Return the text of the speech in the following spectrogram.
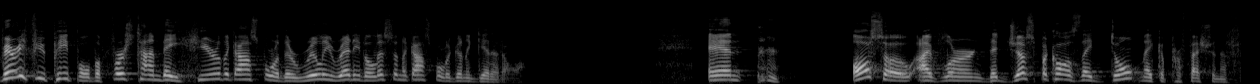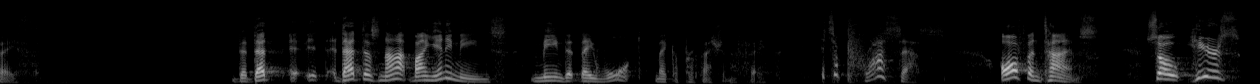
very few people, the first time they hear the gospel or they're really ready to listen to the gospel, are going to get it all. And also, I've learned that just because they don't make a profession of faith, that that, it, that does not by any means mean that they won't make a profession of faith. It's a process, oftentimes. So here's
